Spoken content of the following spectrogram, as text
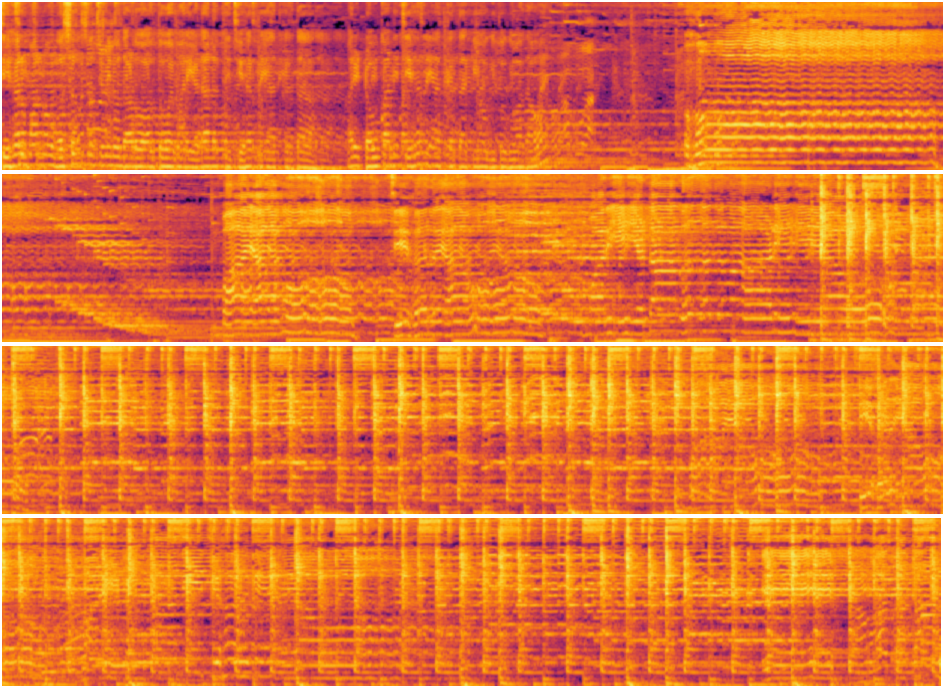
ચેહરમાંનો વસંત સૂચવીનો દાડો આવતો હોય, મારી અડાલતની ચેહરને યાદ કરતા, મારી ટૌકાની ચેહરને યાદ કરતા કેવો ગીતો ગવાતા હોય? હો. માયાવો ચેહર આવો, મારી અડાલત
